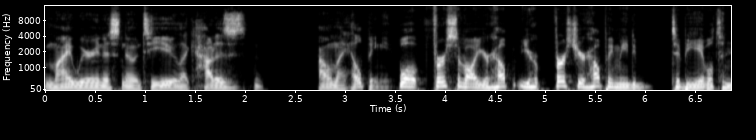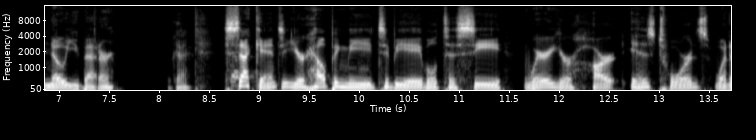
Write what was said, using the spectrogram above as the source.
my weariness known to you, like how does how am I helping you? well, first of all, you're help you're first you're helping me to to be able to know you better. Okay. Second, you're helping me to be able to see where your heart is towards what,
